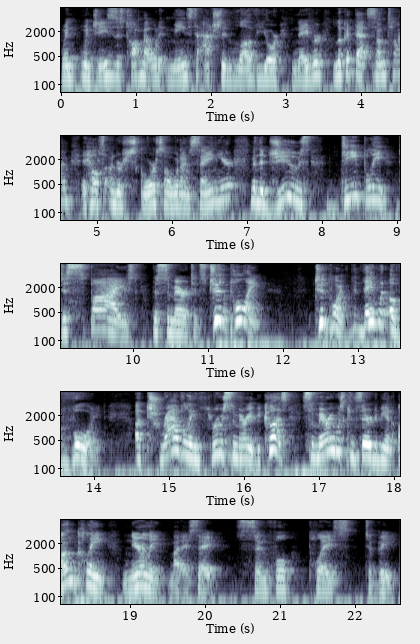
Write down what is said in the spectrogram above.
when, when Jesus is talking about what it means to actually love your neighbor, look at that sometime. It helps underscore some of what I'm saying here. I mean, the Jews deeply despised the Samaritans to the point, to the point they would avoid a traveling through Samaria because Samaria was considered to be an unclean, nearly, might I say, sinful place to be.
